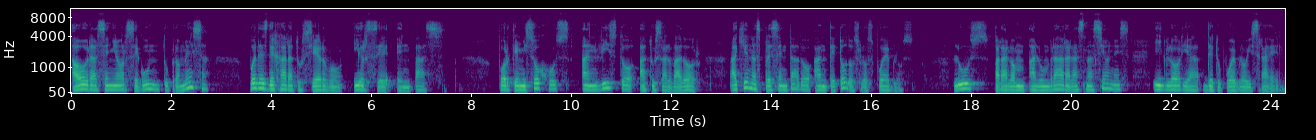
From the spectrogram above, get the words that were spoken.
Ahora, Señor, según tu promesa, puedes dejar a tu siervo irse en paz, porque mis ojos han visto a tu Salvador, a quien has presentado ante todos los pueblos luz para alumbrar a las naciones y gloria de tu pueblo Israel.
